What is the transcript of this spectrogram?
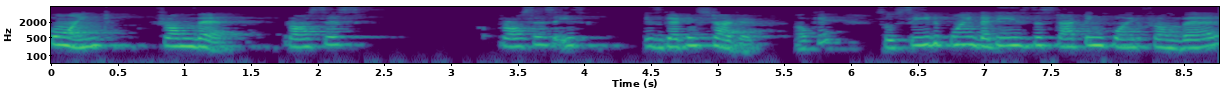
point from where process process is is getting started okay so seed point that is the starting point from where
